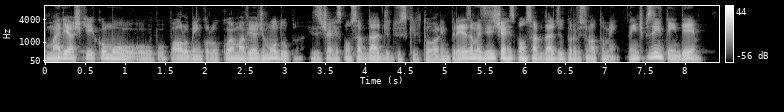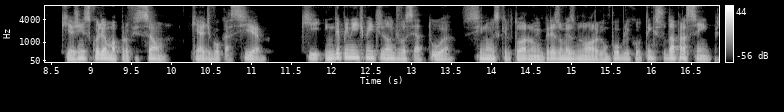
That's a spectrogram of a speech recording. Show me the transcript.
Maria, acho que como o Paulo bem colocou, é uma via de mão dupla. Existe a responsabilidade do escritório, empresa, mas existe a responsabilidade do profissional também. A gente precisa entender que a gente escolheu uma profissão, que é a advocacia, que, independentemente de onde você atua, se num escritório, numa empresa ou mesmo no órgão público, tem que estudar para sempre.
